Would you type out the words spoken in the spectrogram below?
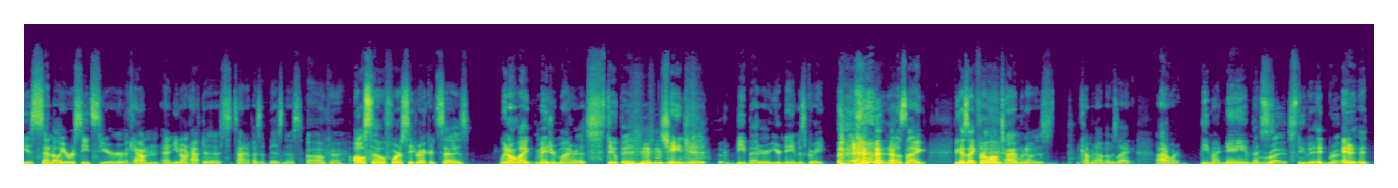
you just send all your receipts to your accountant, and you don't have to sign up as a business. oh, okay. Also, Forest City Records says we don't like major minor. That's stupid. Change it. Be better. Your name is great. and I was like, because like for a long time when I was coming up, I was like, I don't want to be my name. That's Right. stupid. It, Right. it, it,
